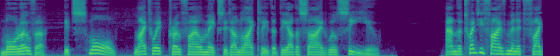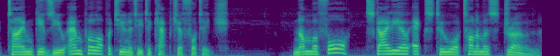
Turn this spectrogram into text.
Moreover, its small, lightweight profile makes it unlikely that the other side will see you. And the 25-minute flight time gives you ample opportunity to capture footage. Number 4, Skydio X2 Autonomous Drone.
